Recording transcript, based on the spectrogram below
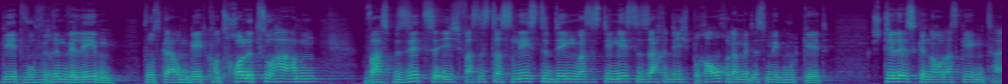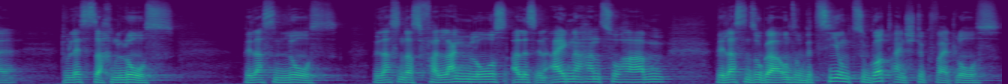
geht, wo wir drin wir leben, wo es darum geht, Kontrolle zu haben, was besitze ich, was ist das nächste Ding, was ist die nächste Sache, die ich brauche, damit es mir gut geht. Stille ist genau das Gegenteil. Du lässt Sachen los. Wir lassen los. Wir lassen das Verlangen los, alles in eigener Hand zu haben. Wir lassen sogar unsere Beziehung zu Gott ein Stück weit los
